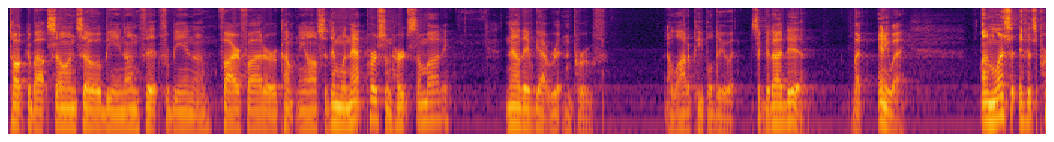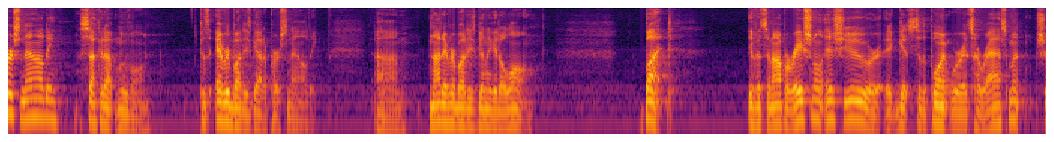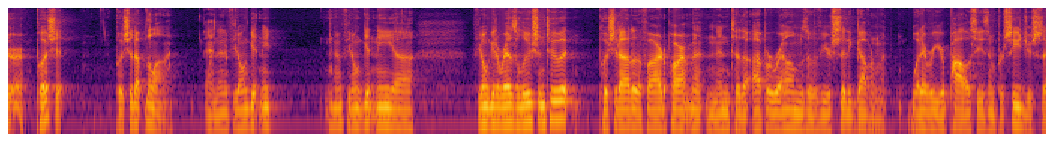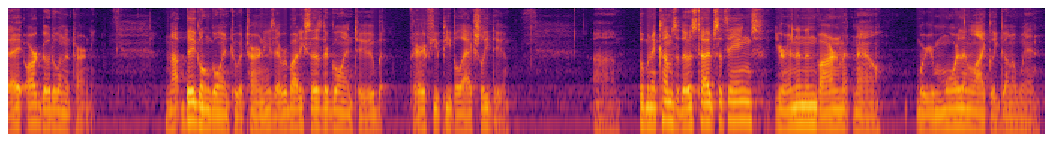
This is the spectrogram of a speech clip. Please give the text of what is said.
talked about so and so being unfit for being a firefighter or a company officer. Then, when that person hurts somebody, now they've got written proof. A lot of people do it. It's a good idea. But anyway, unless if it's personality, suck it up, move on. Because everybody's got a personality. Um, not everybody's going to get along. But if it's an operational issue or it gets to the point where it's harassment, sure, push it, push it up the line. And then if you don't get any, you know, if you don't get any, uh, if you don't get a resolution to it, push it out of the fire department and into the upper realms of your city government, whatever your policies and procedures say, or go to an attorney. I'm not big on going to attorneys. Everybody says they're going to, but very few people actually do. Um, but when it comes to those types of things, you're in an environment now where you're more than likely going to win.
